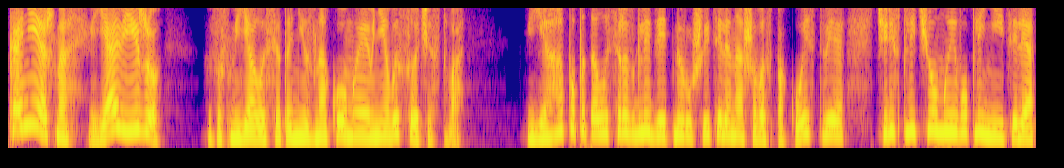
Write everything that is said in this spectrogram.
«Конечно, я вижу!» — засмеялось это незнакомое мне высочество — я попыталась разглядеть нарушителя нашего спокойствия через плечо моего пленителя,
